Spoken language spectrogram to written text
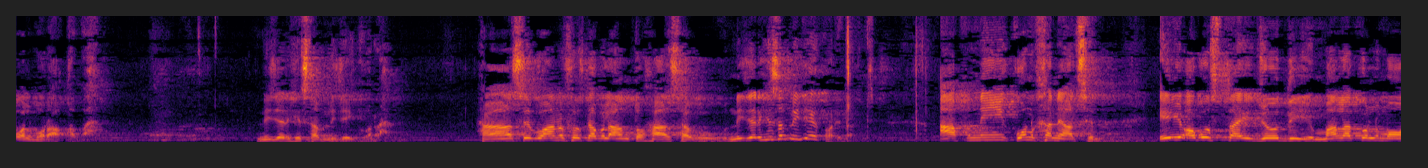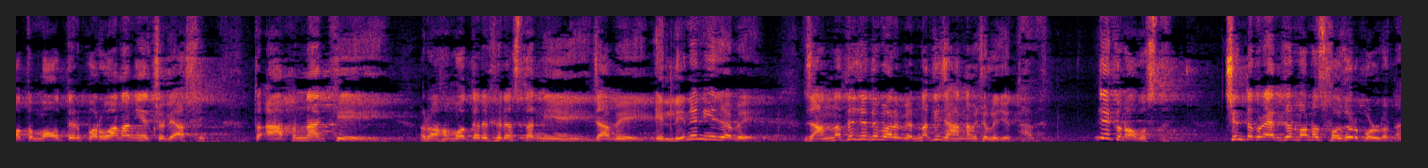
ওয়াল মোরাকাবা নিজের হিসাব নিজেই করা। হাসেবু আনফুস কাবল আন্ত হাসাবু। নিজের হিসাব নিজে করেন আপনি। আপনি কোনখানে আছেন? এই অবস্থায় যদি মালাকুল মত মতের পরোয়ানা নিয়ে চলে আসে, তো আপনাকে রহমতের ফেরস্তা নিয়ে যাবে, এই লিনে নিয়ে যাবে, জান্নাতে যেতে পারবেন নাকি জাহান্নামে চলে যেতে হবে? যে কোনো অবস্থা। চিন্তা করে একজন মানুষ ফজর পড়ল না,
